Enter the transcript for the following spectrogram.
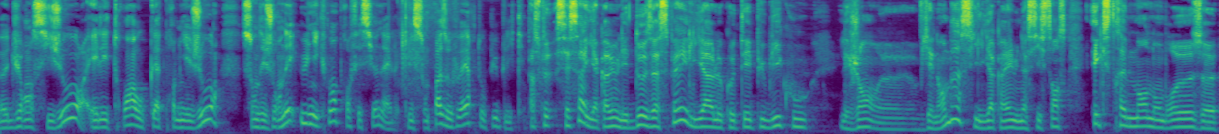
euh, durant six jours, et les trois ou quatre premiers jours sont des journées uniquement professionnelles, qui ne sont pas ouvertes au public. Parce que c'est ça, il y a quand même les deux aspects. Il y a le côté public où les gens euh, viennent en masse. Il y a quand même une assistance extrêmement nombreuse euh,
